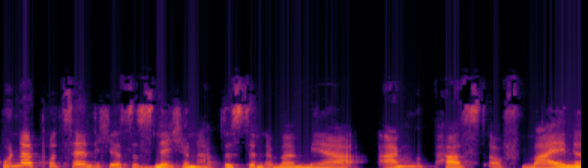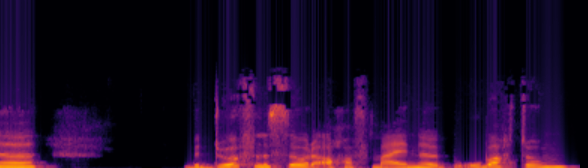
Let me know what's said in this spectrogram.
hundertprozentig ist es nicht und habe das dann immer mehr angepasst auf meine Bedürfnisse oder auch auf meine Beobachtung.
